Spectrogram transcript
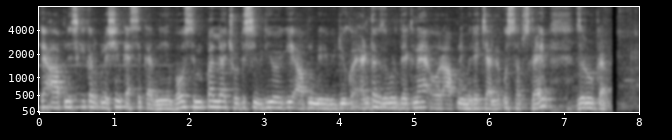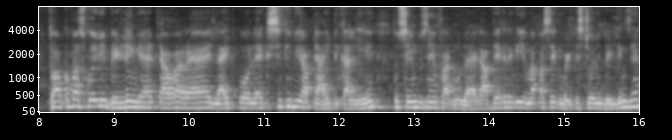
کہ آپ نے اس کی کیلکولیشن کیسے کرنی ہے۔ بہت سمپل ہے، چھوٹی سی ویڈیو ہوگی، آپ نے میری ویڈیو کو اینڈ تک ضرور دیکھنا ہے اور آپ نے میرے چینل کو سبسکرائب ضرور کرنا تو آپ کے پاس کوئی بھی بلڈنگ ہے ٹاور ہے لائٹ پول ہے، کسی کی بھی آپ نے ہائٹ نکالنی ہے، تو سیم ٹو سیم فارمولہ آئے گا۔ آپ دیکھ رہے ہیں کہ یہ ہمارے پاس ایک ملٹی اسٹوری بلڈنگز ہیں۔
